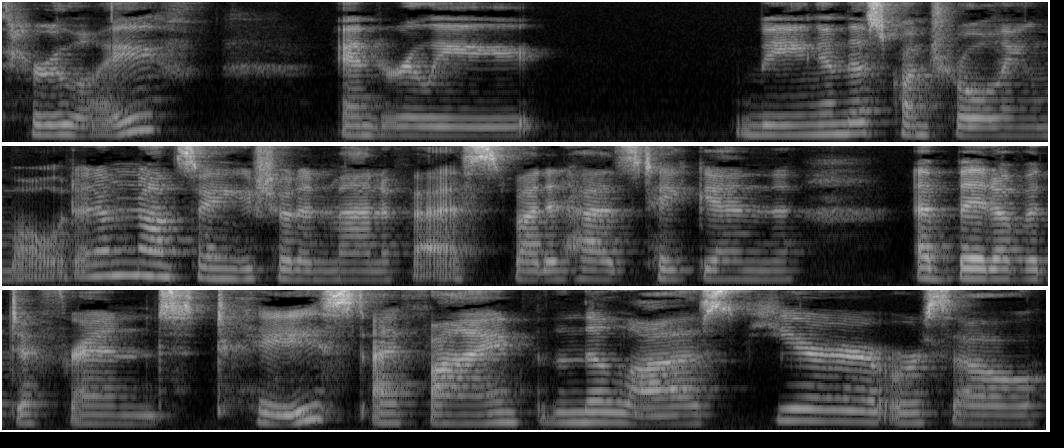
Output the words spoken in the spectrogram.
through life and really being in this controlling mode. And I'm not saying you shouldn't manifest, but it has taken a bit of a different taste, I find, within the last year or so.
